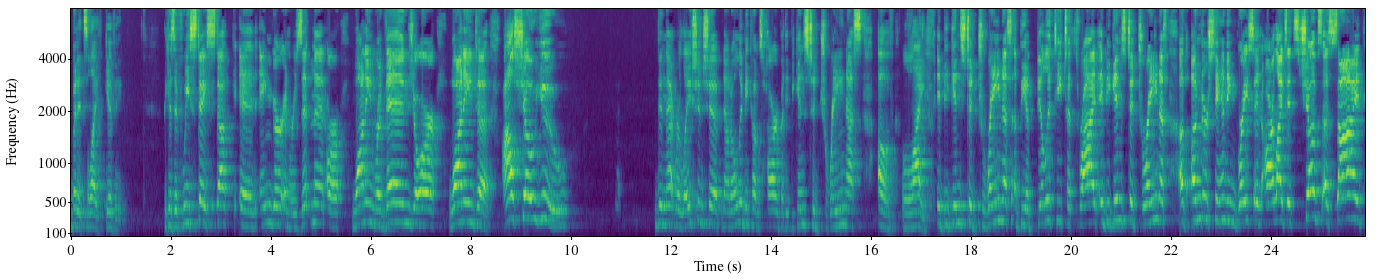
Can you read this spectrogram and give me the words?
but it's life giving. Because if we stay stuck in anger and resentment or wanting revenge or wanting to, I'll show you, then that relationship not only becomes hard, but it begins to drain us of life. It begins to drain us of the ability to thrive. It begins to drain us of understanding grace in our lives. It shoves aside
